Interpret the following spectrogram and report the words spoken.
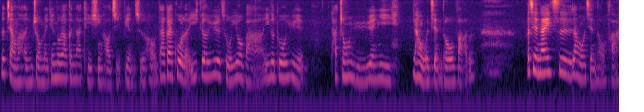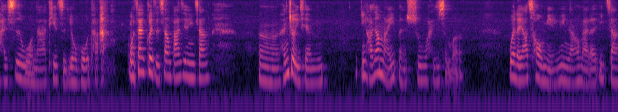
就讲了很久，每天都要跟他提醒好几遍。之后大概过了一个月左右吧，一个多月。他终于愿意 让我剪头发了，而且那一次让我剪头发，还是我拿贴纸诱惑他。我在柜子上发现一张，嗯，很久以前你好像买一本书还是什么，为了要凑免运，然后买了一张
